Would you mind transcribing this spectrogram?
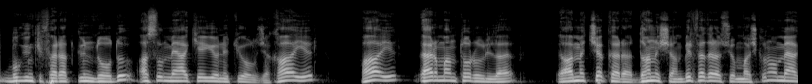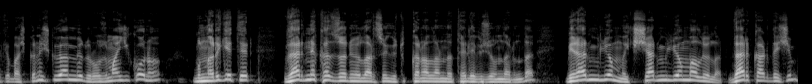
bugünkü Ferhat Gündoğdu asıl MHK'yi yönetiyor olacak. Hayır, hayır. Erman Toroğlu'yla Ahmet Çakar'a danışan bir federasyon başkanı o MHK başkanı hiç güvenmiyordur. O zaman yık onu. Bunları getir. Ver ne kazanıyorlarsa YouTube kanallarında, televizyonlarında. Birer milyon mu, ikişer milyon mu alıyorlar? Ver kardeşim.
